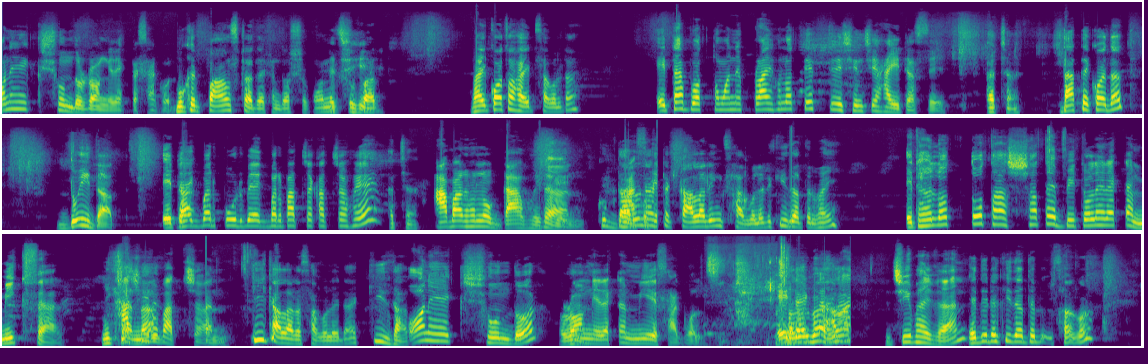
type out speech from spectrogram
অনেক সুন্দর রঙের একটা ছাগল। মুখের পাঁচটা দেখেন দর্শক অনেক সুপার। ভাই কত হাইট ছাগলটা? এটা বর্তমানে প্রায় হলো তেত্রিশ ইঞ্চি হাইট আছে। আচ্ছা দাঁতে কয় দাঁত? দুই দাঁত। এটা একবার পূর্বে একবার বাচ্চা কাচ্চা হয়ে আচ্ছা। আবার হলো গাব হয়েছে। খুব দারুণ। একটা কালারিং ছাগল। এটা কি জাতের ভাই? এটা হলো তোতার সাথে বিটলের একটা মিক্সার মিক্সার বাচ্চা। কি কালারের ছাগল এটা? কি জাত? অনেক সুন্দর। রঙের একটা মেয়ে ছাগল। এটা জি ভাইজান এ দুইটা কি জাতের ছাগল?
